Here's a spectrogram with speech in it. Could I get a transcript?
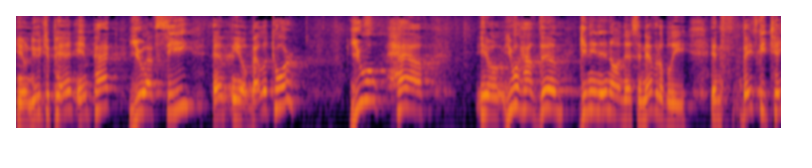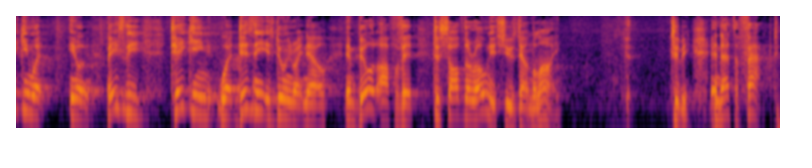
you know, New Japan, Impact, UFC, and, you know, Bellator. You will have you know, you will have them getting in on this inevitably and basically taking what, you know, basically taking what Disney is doing right now and build off of it to solve their own issues down the line. Excuse me. And that's a fact.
